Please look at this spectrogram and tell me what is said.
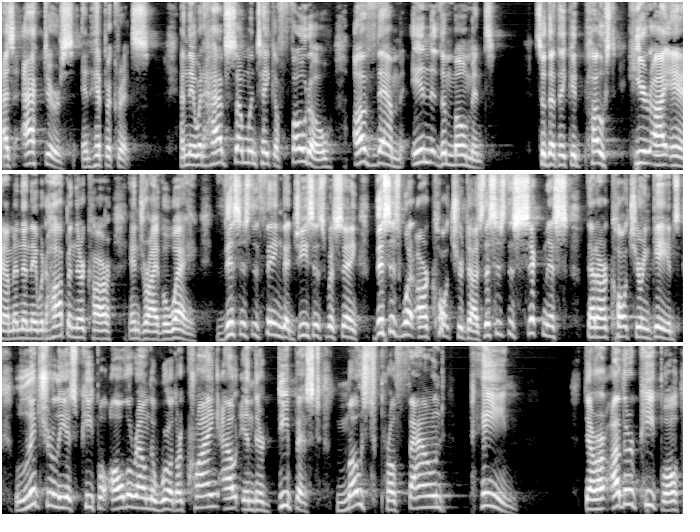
as actors and hypocrites. And they would have someone take a photo of them in the moment so that they could post, here I am, and then they would hop in their car and drive away. This is the thing that Jesus was saying. This is what our culture does. This is the sickness that our culture engages. Literally, as people all around the world are crying out in their deepest, most profound pain. There are other people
